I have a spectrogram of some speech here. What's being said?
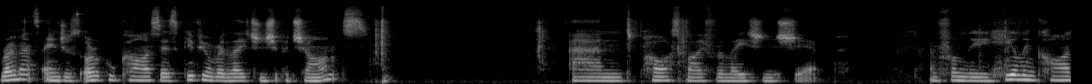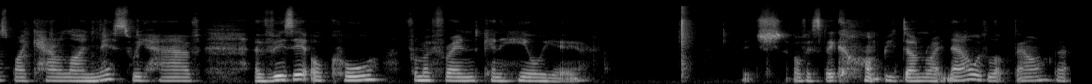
Romance Angels Oracle card says, give your relationship a chance. And past life relationship. And from the Healing cards by Caroline Myss, we have a visit or call from a friend can heal you. Which obviously can't be done right now with lockdown, but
